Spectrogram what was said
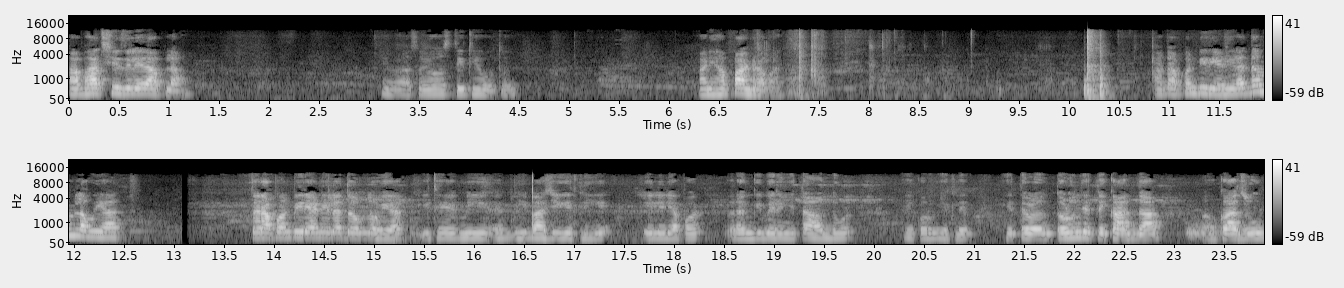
हा भात शिजलेला आपला. असं व्यवस्थित हे होतोय. आणि हा पांढरा भात. आता आपण बिर्याणीला दम लावूयात. तर आपण बिर्याणीला दम लावूयात. इथे मी ही भाजी घेतली आहे. केलेली आपण रंगीबेरंगी तांदूळ हे करून घेतले. हे तळ तळून घेतले कांदा काजू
